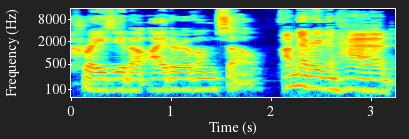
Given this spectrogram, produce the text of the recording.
crazy about either of them, so I've never even had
